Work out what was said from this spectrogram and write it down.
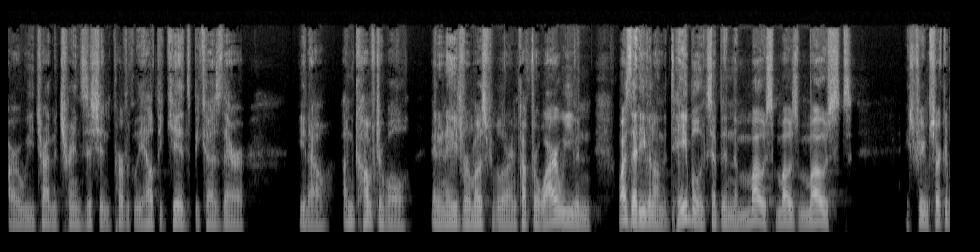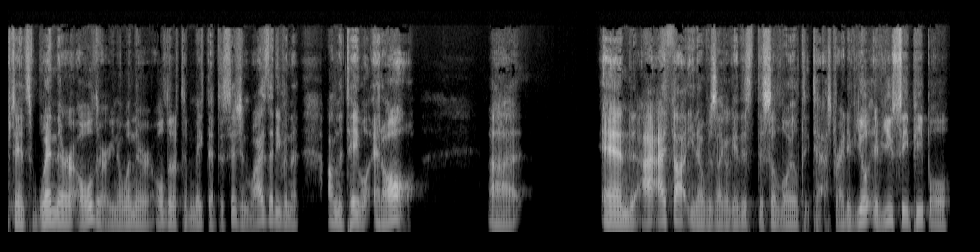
are we trying to transition perfectly healthy kids because they're you know uncomfortable at an age where most people are uncomfortable? Why are we even why is that even on the table except in the most most most extreme circumstance when they're older, you know, when they're old enough to make that decision. Why is that even a, on the table at all? Uh, and I, I, thought, you know, it was like, okay, this this is a loyalty test, right? If you if you see people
